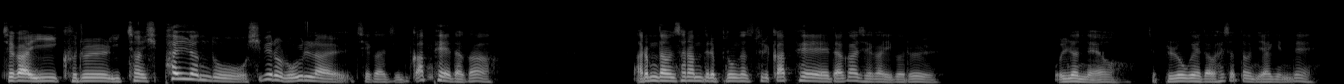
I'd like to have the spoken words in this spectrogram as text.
제가 이 글을 2018년도 11월 5일날 제가 지금 카페에다가 아름다운 사람들의 부동산 스토리 카페에다가 제가 이거를 올렸네요. 제 블로그에다가 했었던 이야기인데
